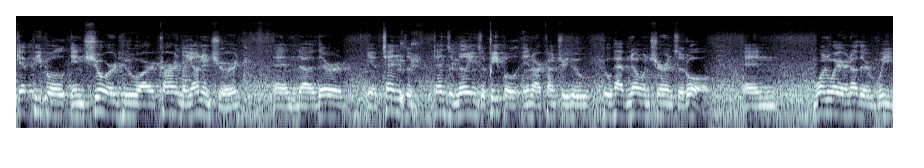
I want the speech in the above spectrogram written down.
get people insured who are currently uninsured, and uh, there are you know tens of tens of millions of people in our country who who have no insurance at all, and one way or another, we,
